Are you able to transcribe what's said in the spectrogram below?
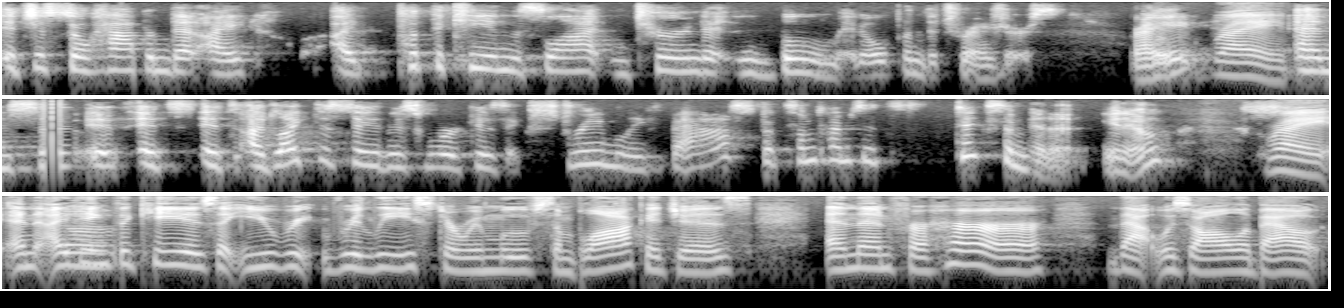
it just so happened that I I put the key in the slot and turned it, and boom, it opened the treasures, right? Right. And so it, it's it's. I'd like to say this work is extremely fast, but sometimes it takes a minute, you know. Right. And I Uh, think the key is that you re- released or removed some blockages. And then for her, that was all about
